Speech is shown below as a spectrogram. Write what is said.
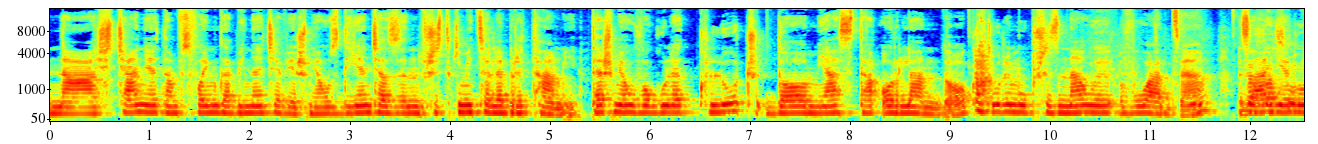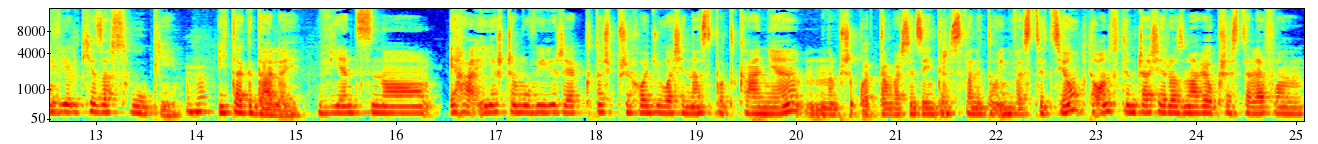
Na ścianie tam w swoim gabinecie, wiesz, miał zdjęcia z wszystkimi celebrytami. Też miał w ogóle klucz do miasta Orlando, który mu przyznały władze za, za jego wielkie zasługi mhm. i tak dalej. Więc no, aha, i jeszcze mówili, że jak ktoś przychodził właśnie na spotkanie, na przykład tam właśnie zainteresowany tą inwestycją, to on w tym czasie rozmawiał przez telefon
